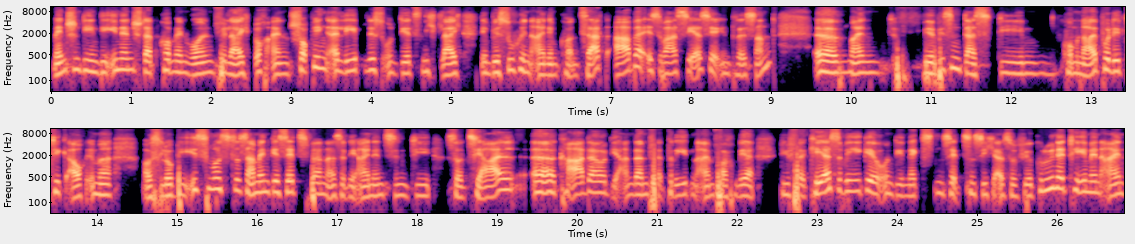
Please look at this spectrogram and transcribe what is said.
Menschen, die in die Innenstadt kommen wollen, vielleicht doch ein Shopping-Erlebnis und jetzt nicht gleich den Besuch in einem Konzert. Aber es war sehr, sehr interessant. Äh, mein, wir wissen, dass die Kommunalpolitik auch immer aus Lobbyismus zusammengesetzt werden. Also die einen sind die Sozialkader, die anderen vertreten einfach mehr die Verkehrswege und die nächsten setzen sich also für grüne Themen ein.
